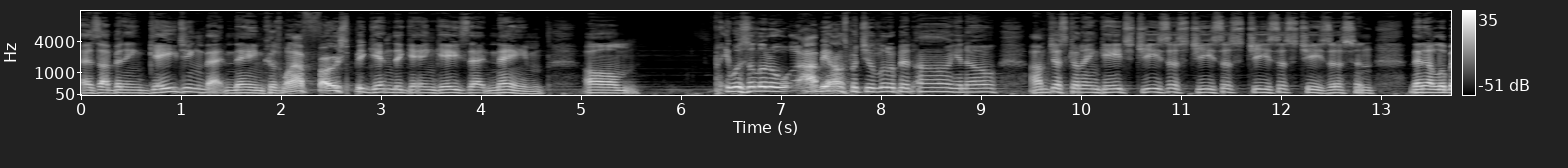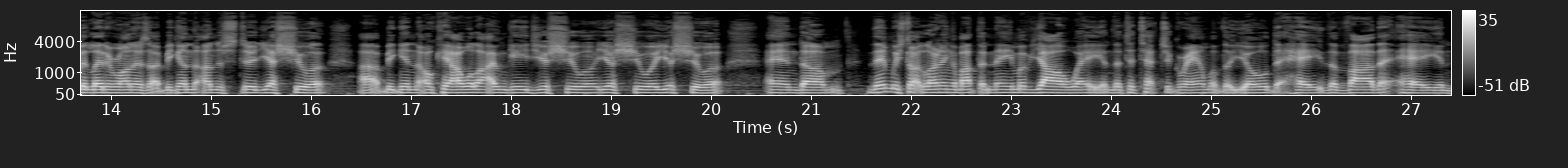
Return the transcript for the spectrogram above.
as I've been engaging that name. Because when I first began to engage that name, um, it was a little, I'll be honest with you, a little bit, oh, you know, I'm just going to engage Jesus, Jesus, Jesus, Jesus. And then a little bit later on, as I began to understood Yeshua, I begin, okay, I will I engage Yeshua, Yeshua, Yeshua. And um, then we start learning about the name of Yahweh and the tetragram of the Yod, the Hey, the Va, the Hey. And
